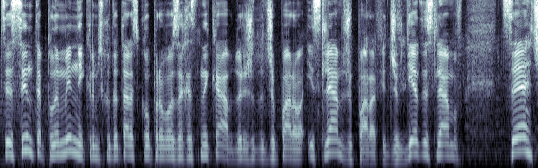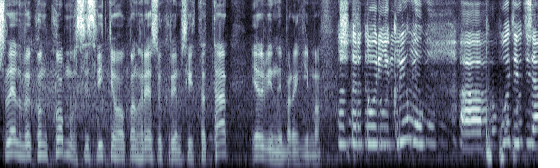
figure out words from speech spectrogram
Це син та племінник кримсько-татарського правозахисника Абдурішита Джипарова Іслям Джипаров і Джевдєт Іслямов. Це член виконкому Всесвітнього конгресу кримських татар Ірвін Ібрагімов. на території Криму проводяться,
